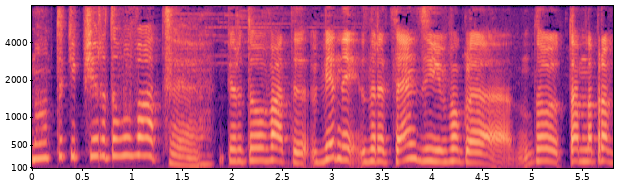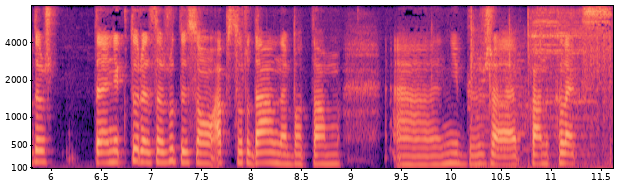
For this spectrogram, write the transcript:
no taki pierdołowaty, pierdołowaty. W jednej z recenzji w ogóle, to tam naprawdę już te niektóre zarzuty są absurdalne, bo tam e, niby, że pan Kleks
